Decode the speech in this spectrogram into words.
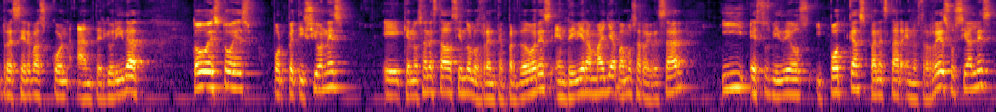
reservas con anterioridad. Todo esto es por peticiones eh, que nos han estado haciendo los rentemprendedores. En Riviera Maya vamos a regresar y estos videos y podcasts van a estar en nuestras redes sociales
